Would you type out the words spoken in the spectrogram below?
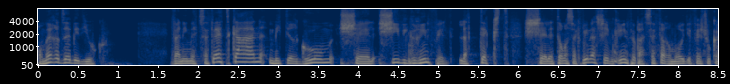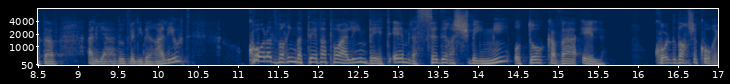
אומר את זה בדיוק. ואני מצטט כאן מתרגום של שיבי גרינפלד לטקסט של תומאס אקווינס, שיבי גרינפלד בספר המאוד יפה שהוא כתב על יהדות וליברליות. כל הדברים בטבע פועלים בהתאם לסדר השמימי אותו קבע האל. כל דבר שקורה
